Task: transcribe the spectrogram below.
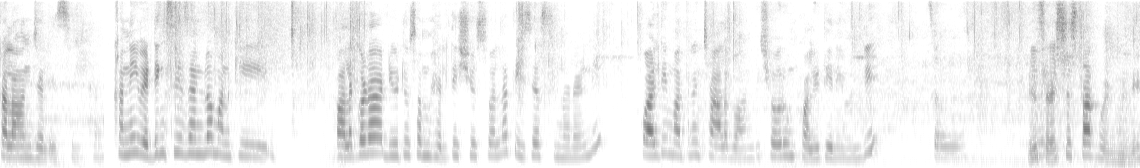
కలాంజలి సిల్క్. కానీ వెడ్డింగ్ సీజన్లో మనకి వాళ్ళకు కూడా due to some health issues వల్ల తీసేస్తున్నారండి. క్వాలిటీ మాత్రం చాలా బాగుంది. షోరూమ్ క్వాలిటీనే ఉంది. సో ఇది ఫ్రెష్ స్టాక్ ఇది.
